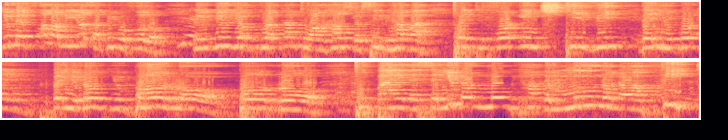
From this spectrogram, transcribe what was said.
You may follow me. You know some people follow. You, you, you, you have come to our house. You've seen we have a 24 inch TV. Then you go and but you know you borrow, borrow to buy the same. You don't know we have the moon on our feet.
